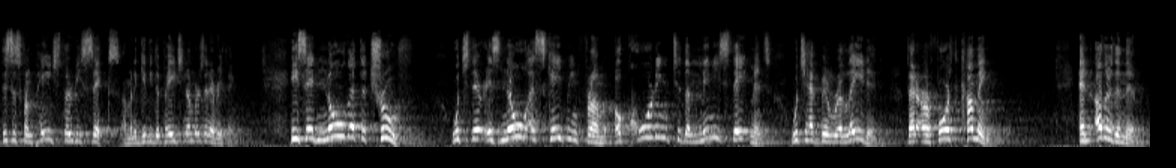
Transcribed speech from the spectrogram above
This is from page 36. I'm going to give you the page numbers and everything. He said, Know that the truth, which there is no escaping from, according to the many statements which have been related that are forthcoming, and other than them,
